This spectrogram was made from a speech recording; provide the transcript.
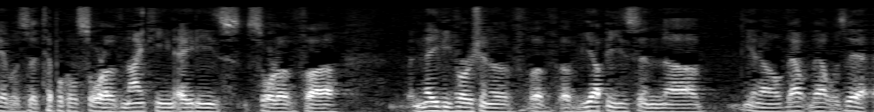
it was a typical sort of 1980s sort of uh, Navy version of, of, of yuppies, and uh, you know that that was it.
